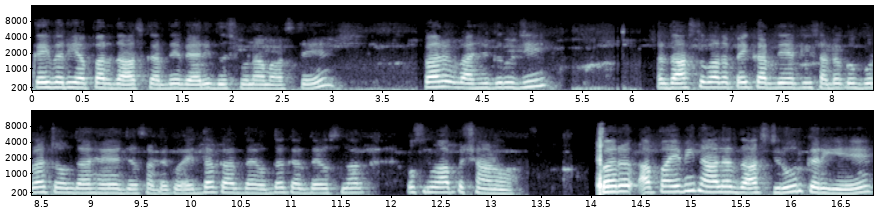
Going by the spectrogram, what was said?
ਕਈ ਵਾਰੀ ਆਪਾਂ ਅਰਦਾਸ ਕਰਦੇ ਵੈਰੀ ਦੁਸ਼ਮਣਾਂ ਵਾਸਤੇ। ਪਰ ਵਾਹਿਗੁਰੂ ਜੀ, ਅਰਦਾਸ ਤੋਂ ਬਾਅਦ ਆਪਾਂ ਇਹ ਕਰਦੇ ਆ ਕਿ ਸਾਡਾ ਕੋਈ ਬੁਰਾ ਚਾਹੁੰਦਾ ਹੈ ਜਾਂ ਸਾਡਾ ਕੋਈ ਇਦਾਂ ਕਰਦਾ ਹੈ ਉਦਾਂ ਕਰਦਾ ਹੈ, ਉਸ ਨਾਲ ਉਸ ਨੂੰ ਆਪ ਪਛਾਣੋ। ਪਰ ਆਪਾਂ ਇਹ ਵੀ ਨਾਲ ਅਰਦਾਸ ਜ਼ਰੂਰ ਕਰੀਏ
